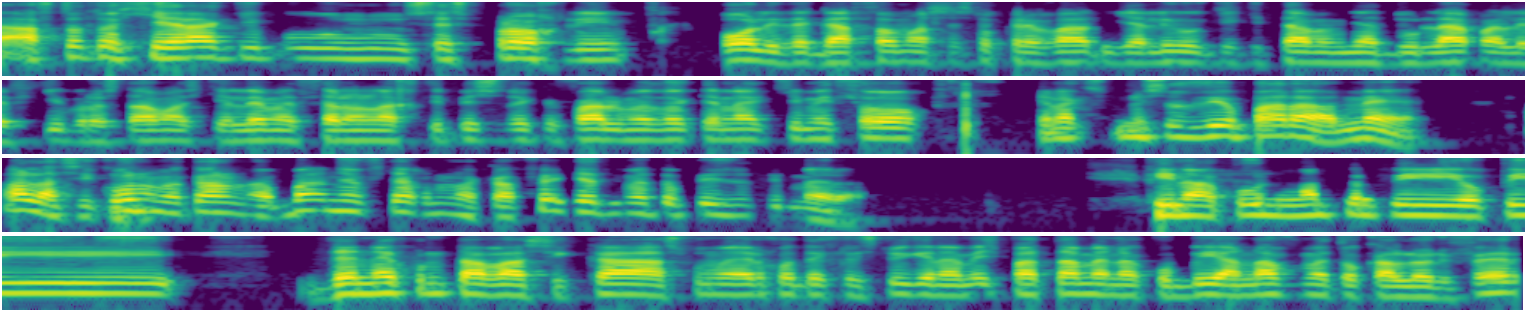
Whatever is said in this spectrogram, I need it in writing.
αυτό το χεράκι που σε σπρώχνει. Όλοι δεν καθόμαστε στο κρεβάτι για λίγο και κοιτάμε μια ντουλάπα λευκή μπροστά μας και λέμε Θέλω να χτυπήσω το κεφάλι μου εδώ και να κοιμηθώ και να ξυπνήσω δύο παρά. Ναι. Αλλά σηκώνομαι, κάνω ένα μπάνιο, φτιάχνω ένα καφέ και αντιμετωπίζω τη μέρα. Τι να πούνε άνθρωποι οι οποίοι δεν έχουν τα βασικά, ας πούμε, έρχονται Χριστούγεννα, εμείς πατάμε ένα κουμπί, ανάβουμε το καλοριφέρ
